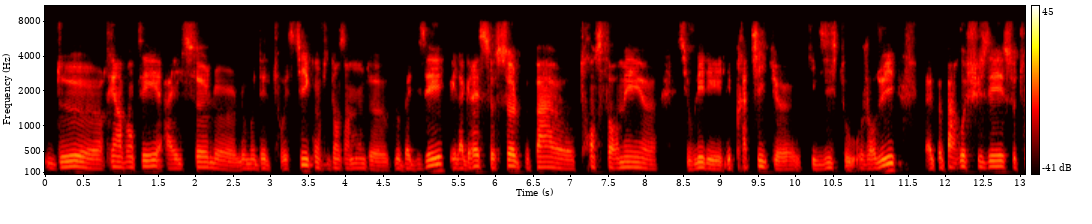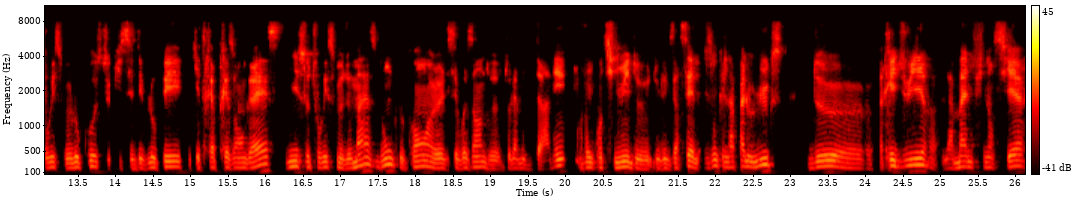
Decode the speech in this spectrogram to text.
de euh, réinventer à elle seule euh, le modèle touristique. On vit dans un monde euh, globalisé et la Grèce seule peut pas transformer, si vous voulez, les, pratiques qui existent aujourd'hui. Elle peut pas refuser ce tourisme low cost qui s'est développé et qui est très présent en Grèce, ni ce tourisme de masse. Donc, quand ses voisins de, de, la Méditerranée vont continuer de, de l'exercer, disons qu'elle n'a pas le luxe de euh, réduire la manne financière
